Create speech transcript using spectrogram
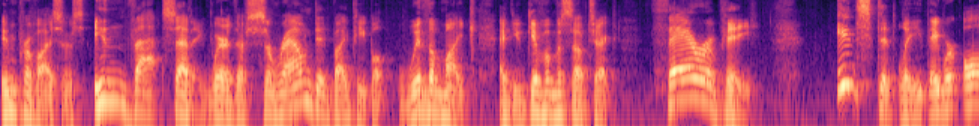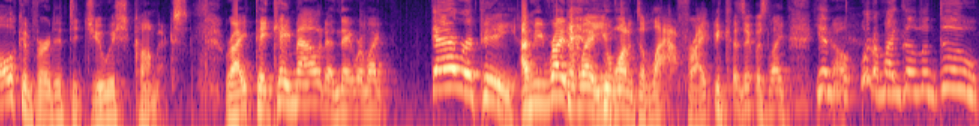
improvisers in that setting where they're surrounded by people with a mic and you give them a subject, therapy. Instantly, they were all converted to Jewish comics, right? They came out and they were like, therapy. I mean, right away you wanted to laugh, right? Because it was like, you know, what am I going to do?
